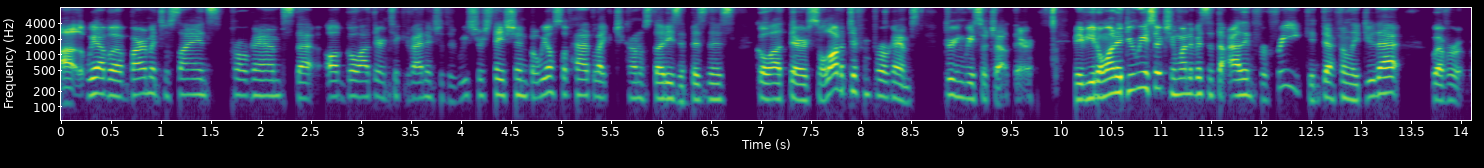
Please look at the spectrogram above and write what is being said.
Uh, we have environmental science programs that all go out there and take advantage of the research station, but we also have had like Chicano studies and business go out there. So a lot of different programs doing research out there. Maybe you don't want to do research and want to visit the island for free, you can definitely do that. Whoever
